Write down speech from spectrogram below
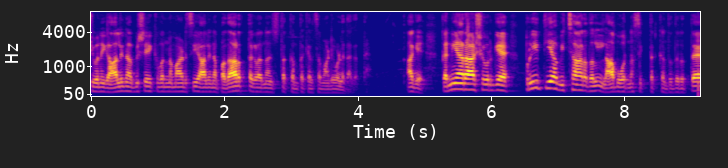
ಶಿವನಿಗೆ ಹಾಲಿನ ಅಭಿಷೇಕವನ್ನು ಮಾಡಿಸಿ, ಹಾಲಿನ ಪದಾರ್ಥಗಳನ್ನು ಹಂಚ್ತಕ್ಕಂಥ ಕೆಲಸ ಮಾಡಿ ಒಳ್ಳೆಯದಾಗುತ್ತೆ. ಹಾಗೆ ಕನ್ಯಾ ರಾಶಿಯವ್ರಿಗೆ ಪ್ರೀತಿಯ ವಿಚಾರದಲ್ಲಿ ಲಾಭವನ್ನು ಸಿಗ್ತಕ್ಕಂಥದ್ದಿರುತ್ತೆ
